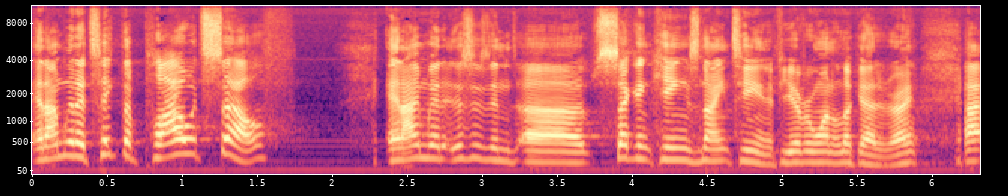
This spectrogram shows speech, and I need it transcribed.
and I'm going to take the plow itself, and I'm going to, this is in uh, 2 Kings 19, if you ever want to look at it, right? I,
